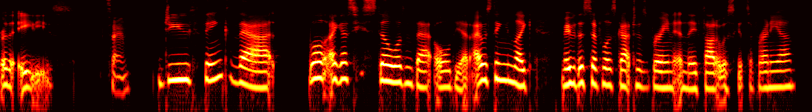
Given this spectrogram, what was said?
or the 80s. Same. Do you think that well, I guess he still wasn't that old yet. I was thinking like maybe the syphilis got to his brain and they thought it was schizophrenia.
